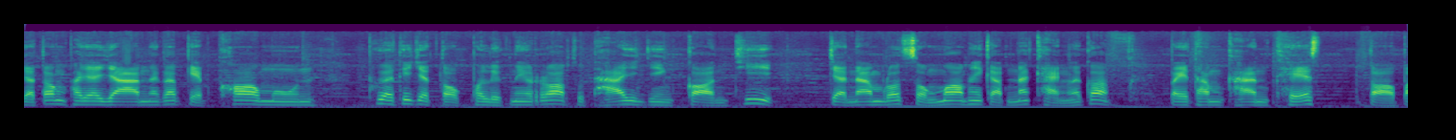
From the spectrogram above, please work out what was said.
จะต้องพยายามนะครับเก็บข้อมูล เพื่อที่จะตกผลึกในรอบสุดท้ายจริง ๆ ก่อนที่จะนำรถส่งมอบให้กับนักแข่ง แล้วก็ไปทำการเทสต่อไป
